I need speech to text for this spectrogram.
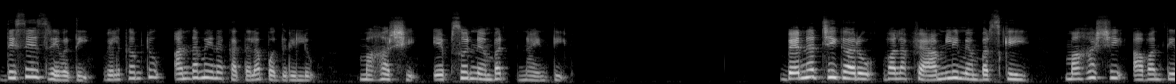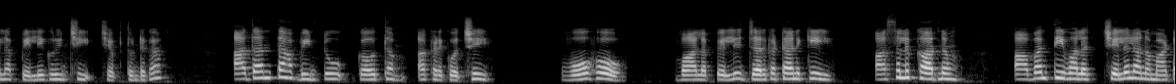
This is Revathi. Welcome to అందమైన కథల పొదిరిల్లు. Maharshi episode number ninety. Banerjee garu వాళ్ళ ఫ్యామిలీ మెంబర్స్కి మహర్షి అవంతిల పెళ్ళి గురించి చెప్తుండగా అదంతా వింటూ గౌతమ్ అక్కడికి వచ్చి ఓహో వాళ్ళ పెళ్ళి జరగటానికి అసలు కారణం అవంతి వాళ్ళ చెల్లెలన్నమాట.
